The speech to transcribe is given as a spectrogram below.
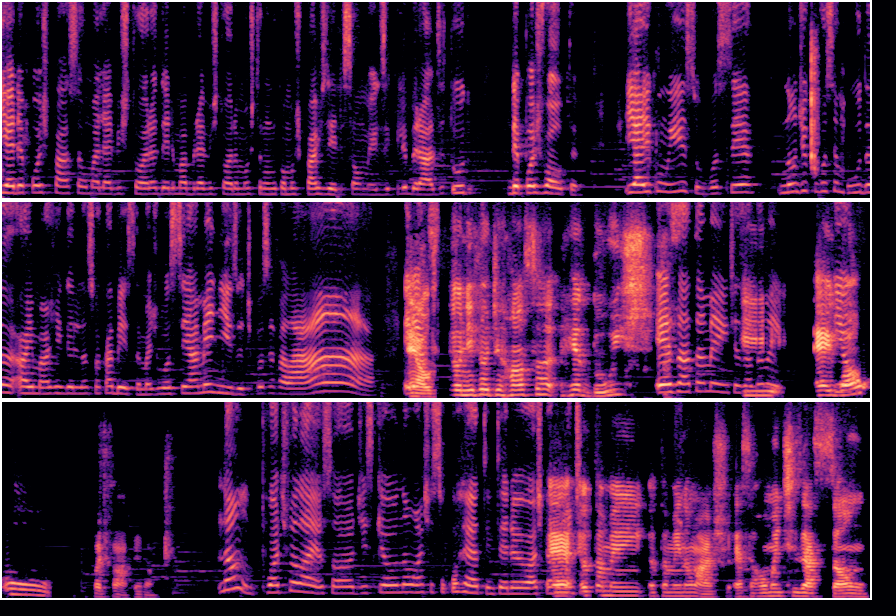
E aí depois passa uma leve história dele, uma breve história mostrando como os pais dele são meio desequilibrados e tudo. Depois volta. E aí, com isso, você. Não digo que você muda a imagem dele na sua cabeça, mas você ameniza. Tipo, você fala, ah. é, é o seu nível de ranço reduz. Exatamente, exatamente. é igual eu... o. Pode falar, perdão. Não, pode falar, eu só disse que eu não acho isso correto, entendeu? Eu acho que é, eu também, eu também não acho. Essa romantização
